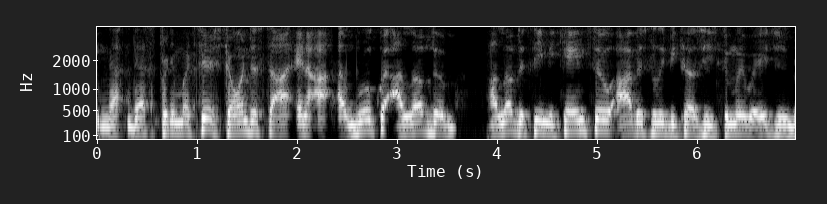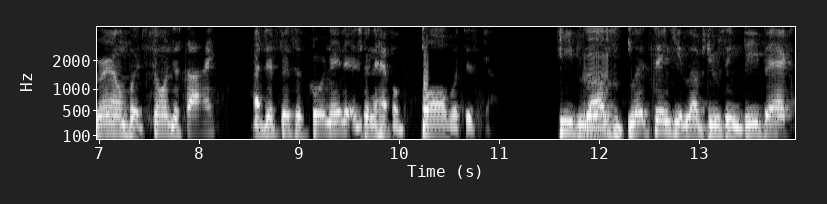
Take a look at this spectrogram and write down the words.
Not, that's pretty much it. Sean Desai, and I, I real quick, I love the I love the team he came to. Obviously because he's familiar with AJ Brown, but Sean Desai, our defensive coordinator, is going to have a ball with this guy. He Mm, loves blitzing. He loves using D backs.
